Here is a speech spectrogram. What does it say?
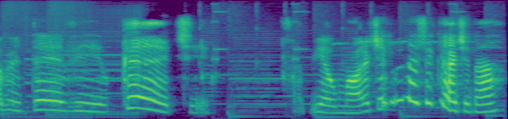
Obteve o cut. Sabia, uma hora tinha que me dar esse cut, né?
